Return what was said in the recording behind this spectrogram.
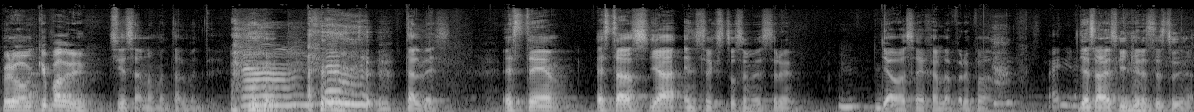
Pero qué padre. Sí es sano mentalmente. Ah, Tal vez. Este, estás ya en sexto semestre. Ya vas a dejar la prepa. Ya sabes qué quieres estudiar.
